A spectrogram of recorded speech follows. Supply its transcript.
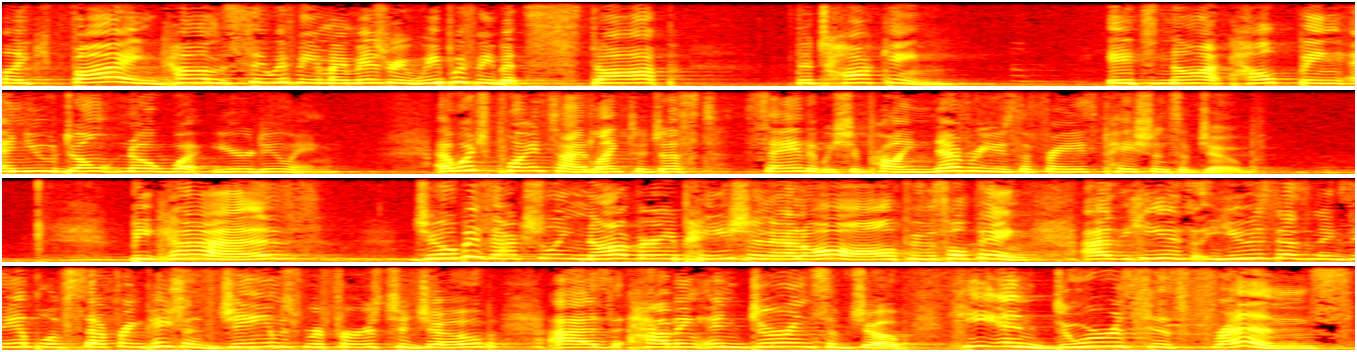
Like, fine, come sit with me in my misery, weep with me, but stop the talking. It's not helping, and you don't know what you're doing. At which point, I'd like to just say that we should probably never use the phrase patience of Job. Because Job is actually not very patient at all through this whole thing. As he is used as an example of suffering patience. James refers to Job as having endurance of Job. He endures his friends.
